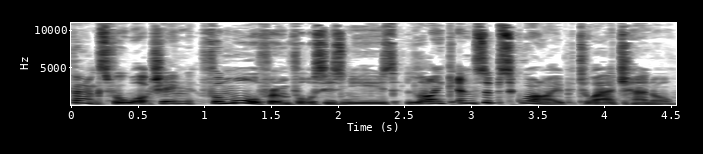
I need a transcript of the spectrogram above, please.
Thanks for watching. For more from Forces News, like and subscribe to our channel.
